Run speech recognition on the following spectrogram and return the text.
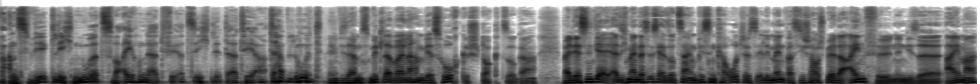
waren es wirklich nur 240 Liter Theaterblut. Wir haben es mittlerweile haben wir es hochgestockt sogar, weil das sind ja, also ich meine, das ist ja sozusagen ein bisschen chaotisches Element, was die Schauspieler da einfüllen in diese Eimer.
